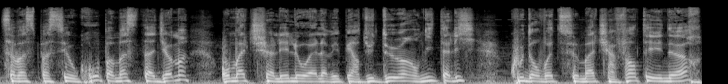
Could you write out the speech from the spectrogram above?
Ça va se passer au Groupama Stadium. Au match aller, l'OL avait perdu 2-1 en Italie. Coup d'envoi de ce match à 21h.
